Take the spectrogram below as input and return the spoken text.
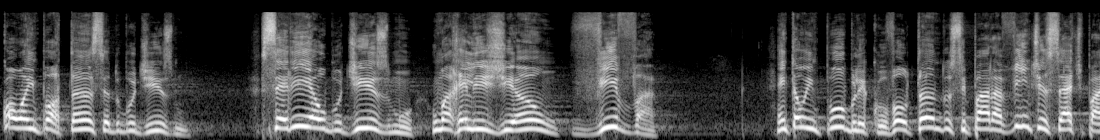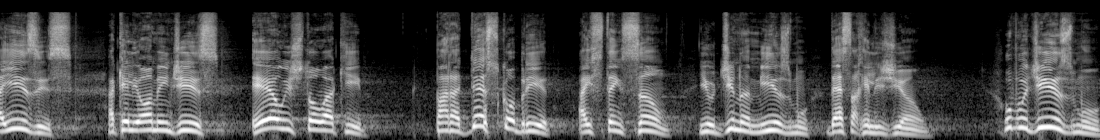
qual a importância do budismo. Seria o budismo uma religião viva? Então, em público, voltando-se para 27 países, aquele homem diz: Eu estou aqui para descobrir a extensão e o dinamismo dessa religião. O budismo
